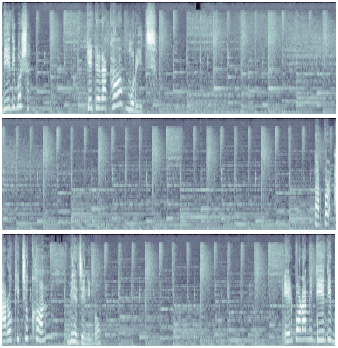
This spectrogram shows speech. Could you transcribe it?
দিয়ে দিব কেটে রাখা মরিচ। তারপর আরও কিছুক্ষণ ভেজে নিব। এরপর আমি দিয়ে দিব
